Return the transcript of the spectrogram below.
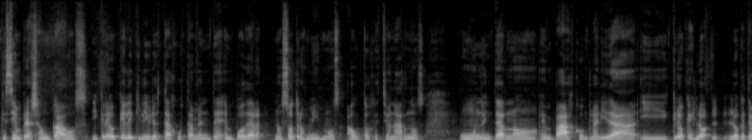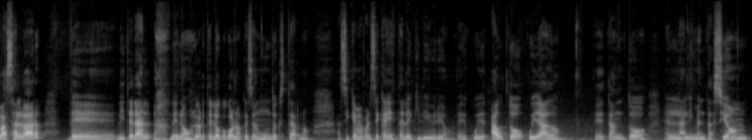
que siempre haya un caos. Y creo que el equilibrio está justamente en poder nosotros mismos autogestionarnos un mundo interno en paz, con claridad, y creo que es lo, que te va a salvar de, literal, de no volverte loco con lo que es el mundo externo. Así que me parece que ahí está el equilibrio, eh, autocuidado, eh, tanto en la alimentación,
